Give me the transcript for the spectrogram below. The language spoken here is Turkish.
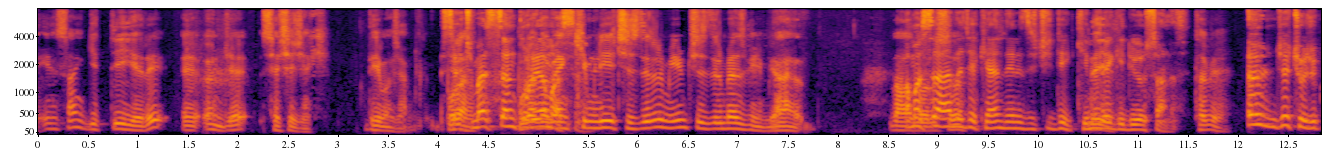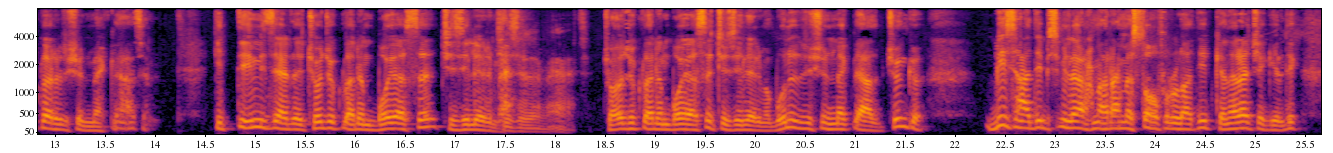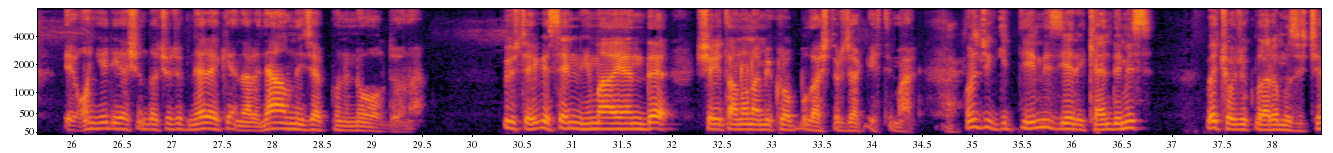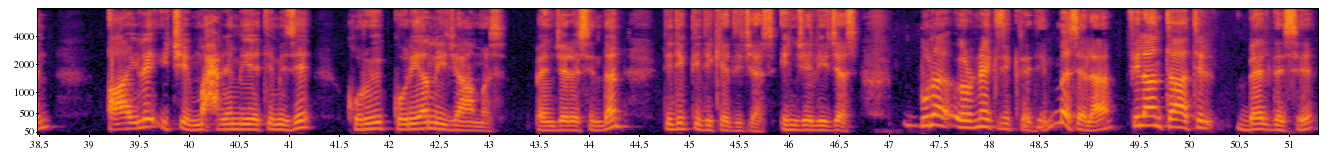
İnsan gittiği yeri e, önce seçecek. Değil mi hocam? Burada- Seçmezsen Burada ben koruyamazsın. kimliği çizdirir miyim, çizdirmez miyim? Yani daha Ama doğrusu, sadece kendiniz için değil, kimle Değil. gidiyorsanız. tabii. Önce çocukları düşünmek lazım. Gittiğimiz yerde çocukların boyası çizilir mi? Çizilir mi? Evet. Çocukların boyası çizilir mi? Bunu düşünmek lazım. Çünkü biz hadi Bismillahirrahmanirrahim estağfurullah deyip kenara çekildik. E 17 yaşında çocuk nereye kenara? Ne anlayacak bunun ne olduğunu? Üstelik de senin himayende şeytan ona mikrop bulaştıracak ihtimal. Evet. Onun için gittiğimiz yeri kendimiz ve çocuklarımız için aile içi mahremiyetimizi koruyup koruyamayacağımız penceresinden didik didik edeceğiz, inceleyeceğiz. Buna örnek zikredeyim. Mesela filan tatil beldesi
